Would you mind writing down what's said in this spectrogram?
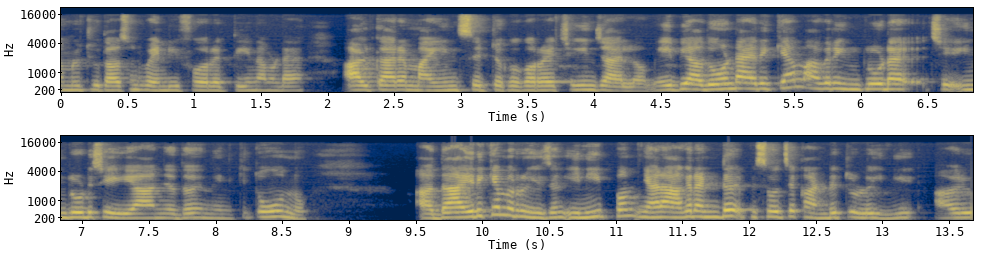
നമ്മൾ ടൂ തൗസൻഡ് ട്വന്റി ഫോർ എത്തി നമ്മുടെ ആൾക്കാരെ മൈൻഡ് സെറ്റ് ഒക്കെ കുറെ ചേഞ്ച് ആയല്ലോ. മേ ബി അതുകൊണ്ടായിരിക്കാം അവർ ഇൻക്ലൂഡ് ഇൻക്ലൂഡ് ചെയ്യാഞ്ഞത് എന്ന് എനിക്ക് തോന്നുന്നു. അതായിരിക്കാം ഒരു റീസൺ ഇനിയിപ്പം ഞാൻ ആകെ രണ്ട് എപ്പിസോഡ്സ് കണ്ടിട്ടുള്ളൂ. ഇനി ആ ഒരു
